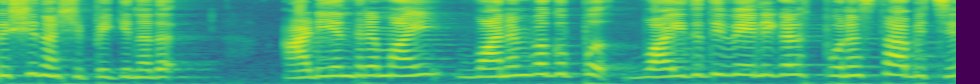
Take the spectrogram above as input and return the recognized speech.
കൃഷി നശിപ്പിക്കുന്നത്. അടിയന്തരമായി വനം വകുപ്പ് വൈദ്യുതി വേലികൾ പുനഃസ്ഥാപിച്ച്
